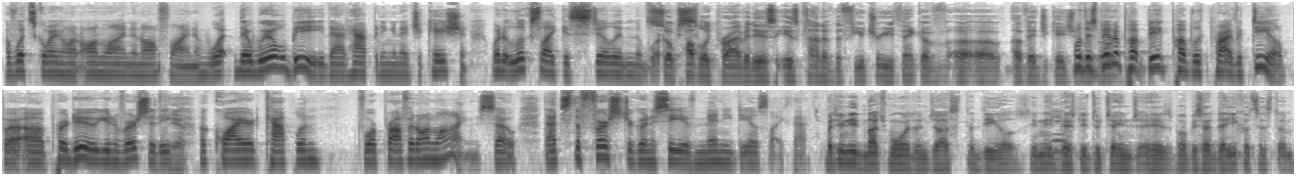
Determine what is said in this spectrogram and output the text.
of what's going on online and offline. And what there will be that happening in education. What it looks like is still in the works. So public private is, is kind of the future, you think, of, uh, of education? Well, there's been a pu- big public private deal. Uh, Purdue University yeah. acquired Kaplan for profit online. So that's the first you're going to see of many deals like that. But you need much more than just the deals. You need yeah. basically to change, as Bobby said, the ecosystem.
